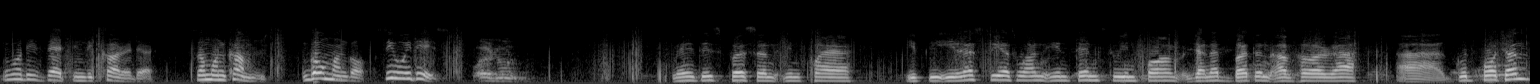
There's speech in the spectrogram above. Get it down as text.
What is that in the corridor? Someone comes. Go, Mungo. See who it is. Well done. May this person inquire if the illustrious one intends to inform Janet Burton of her uh, uh, good fortune,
